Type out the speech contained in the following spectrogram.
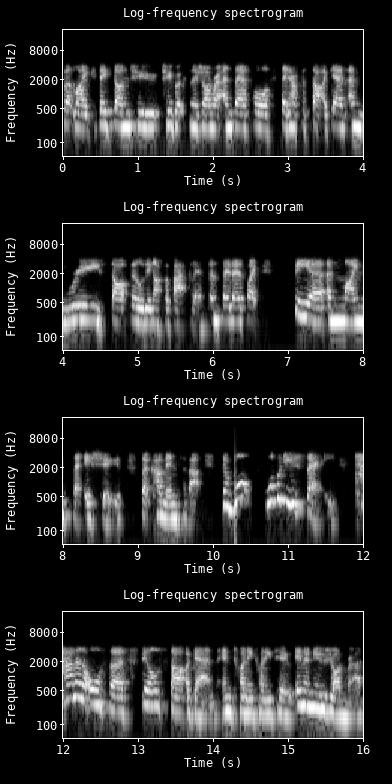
but like they've done two two books in a genre and therefore they'd have to start again and restart building up a backlist. And so there's like fear and mindset issues that come into that. So what what would you say? Can an author still start again in 2022 in a new genre?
